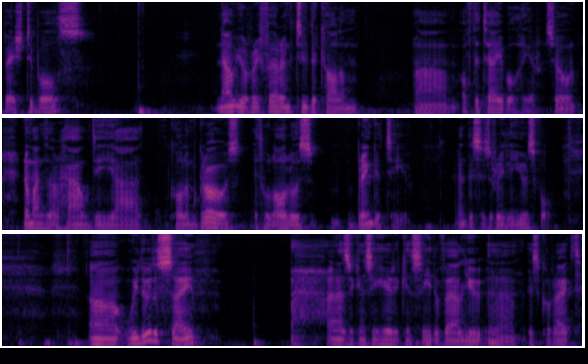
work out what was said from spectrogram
vegetables. Now you're referring to the column um, of the table here. So no matter how the uh, column grows it will always bring it to you. And this is really useful. Uh, we do the same. And as you can see here you can see the value uh, is correct.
